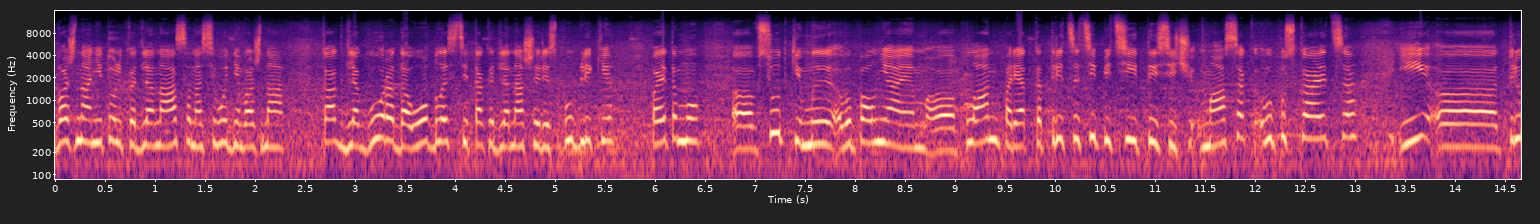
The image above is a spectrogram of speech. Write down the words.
важна не только для нас, она сегодня важна как для города, области, так и для нашей республики. Поэтому э, в сутки мы выполняем э, план, порядка 35 тысяч масок выпускается и э, 3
